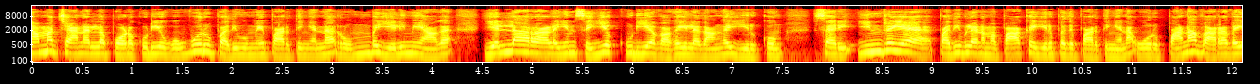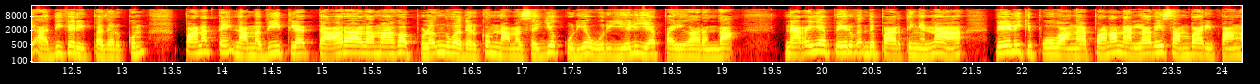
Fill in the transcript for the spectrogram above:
நம்ம சேனலில் போடக்கூடிய ஒவ்வொரு பதிவுமே பார்த்தீங்கன்னா ரொம்ப எளிமையாக எல்லாராலையும் செய்யக்கூடிய வகையில் தாங்க இருக்கும். சரி இன்றைய பதிவில் நம்ம பார்க்க இருப்பது பார்த்தீங்கன்னா ஒரு பண வரவை அதிகரிப்பதற்கும் பணத்தை நம்ம வீட்டில் தாராளமாக புழங்குவதற்கும் நாம் செய்யக்கூடிய ஒரு எளிய பரிகாரம் தான் நிறைய பேர் வந்து பார்த்தீங்கன்னா வேலைக்கு போவாங்க. பணம் நல்லாவே சம்பாதிப்பாங்க.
